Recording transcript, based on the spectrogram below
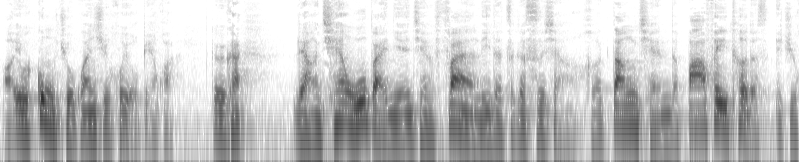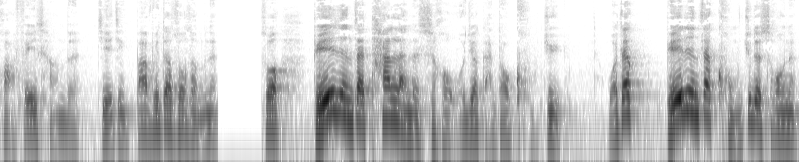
啊，因为供求关系会有变化。各位看，两千五百年前范蠡的这个思想和当前的巴菲特的一句话非常的接近。巴菲特说什么呢？说别人在贪婪的时候，我就要感到恐惧；我在别人在恐惧的时候呢，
